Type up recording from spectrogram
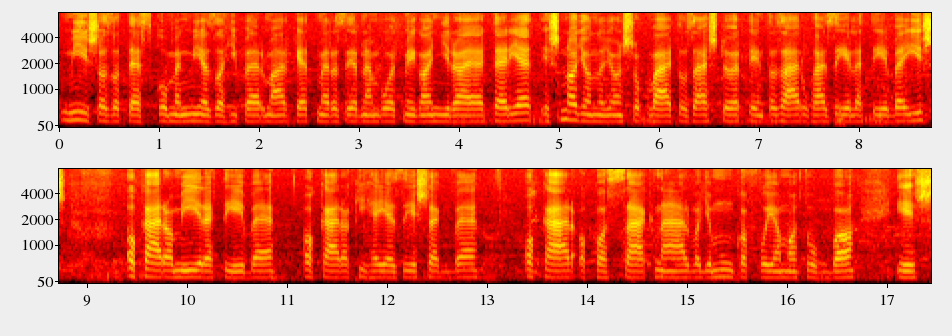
mi is az a Tesco, meg mi az a hipermarket, mert azért nem volt még annyira elterjedt, és nagyon-nagyon sok változás történt az áruház életébe is, akár a méretébe, akár a kihelyezésekbe, akár a kasszáknál, vagy a munkafolyamatokba, és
